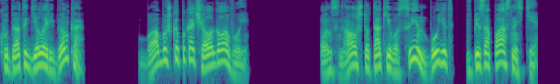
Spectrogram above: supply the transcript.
куда ты дела ребенка? Бабушка покачала головой. Он знал, что так его сын будет в безопасности.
